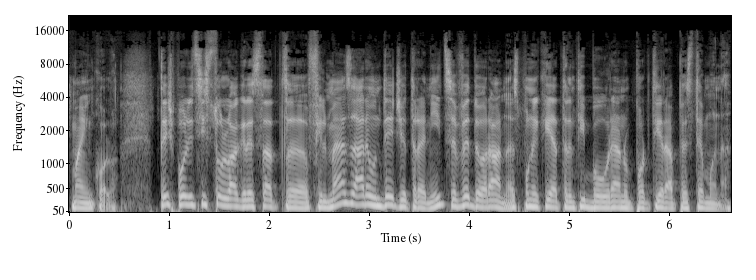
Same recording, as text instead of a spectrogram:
mai încolo. Deci polițistul agresat uh, filmează, are un deget rănit, se vede o rană, spune că i-a trântit Băureanu portiera peste mână.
